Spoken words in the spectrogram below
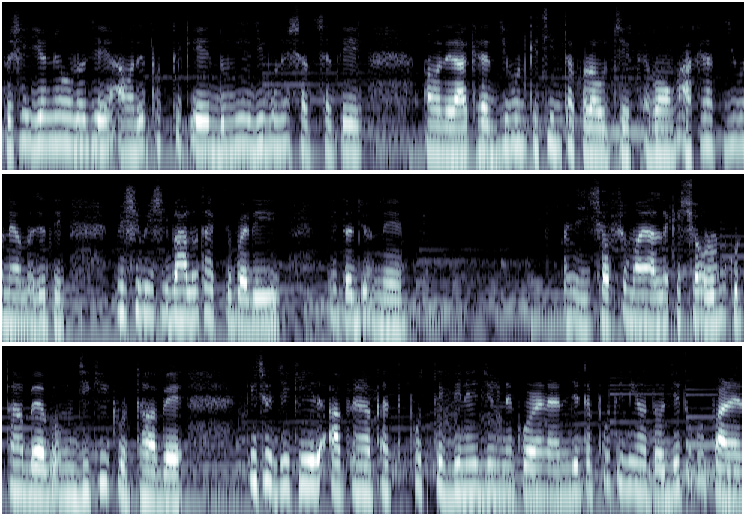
তো সেই জন্য হলো যে আমাদের প্রত্যেকে দুনিয়া জীবনের সাথে সাথে আমাদের আখেরাত জীবনকে চিন্তা করা উচিত এবং আখেরাত জীবনে আমরা যাতে বেশি বেশি ভালো থাকতে পারি, এটার জন্যে সবসময় আল্লাহকে স্মরণ করতে হবে এবং জিকির করতে হবে। কিছু জিকির আপনারা প্রত্যেক দিনের জন্য করে নেন, যেটা প্রতিনিয়ত যেটুকু পারেন,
